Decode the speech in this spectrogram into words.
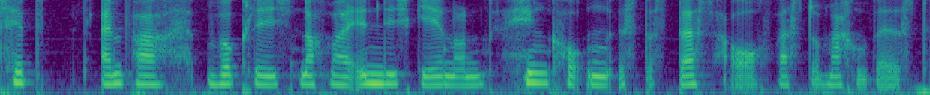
Tipp, einfach wirklich nochmal in dich gehen und hingucken, ist das das auch, was du machen willst.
